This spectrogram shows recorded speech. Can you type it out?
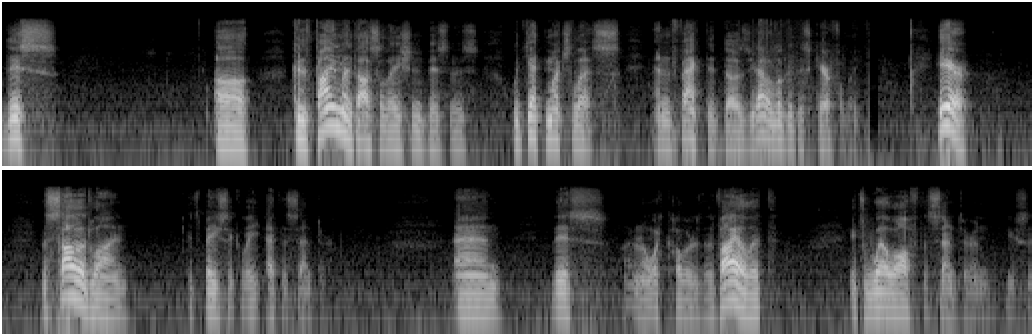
this uh, confinement oscillation business would get much less. And in fact, it does. You've got to look at this carefully. Here, the solid line, it's basically at the center. And this, I don't know what color is it, violet, it's well off the center, and you see,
